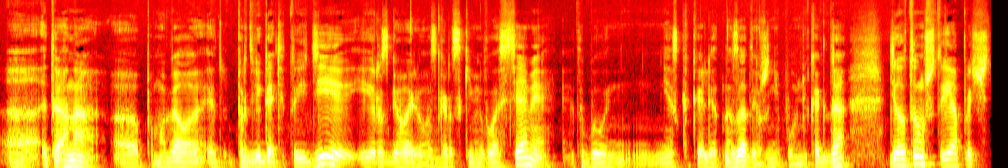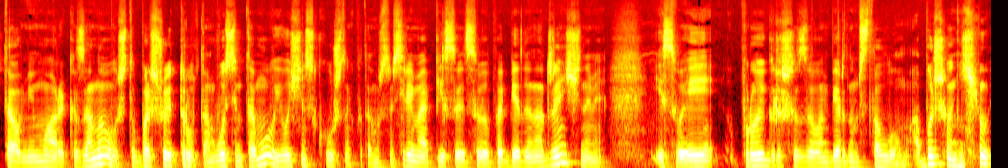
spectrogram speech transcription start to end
это она помогала продвигать эту идею и разговаривала с городскими властями. Это было несколько лет назад, я уже не помню когда. Дело в том, что я прочитал мемуары Казанова, что большой труд, там 8 томов и очень скучных, потому что он все время описывает свои победы над женщинами и свои проигрыши за ламберным столом. А больше он ничего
